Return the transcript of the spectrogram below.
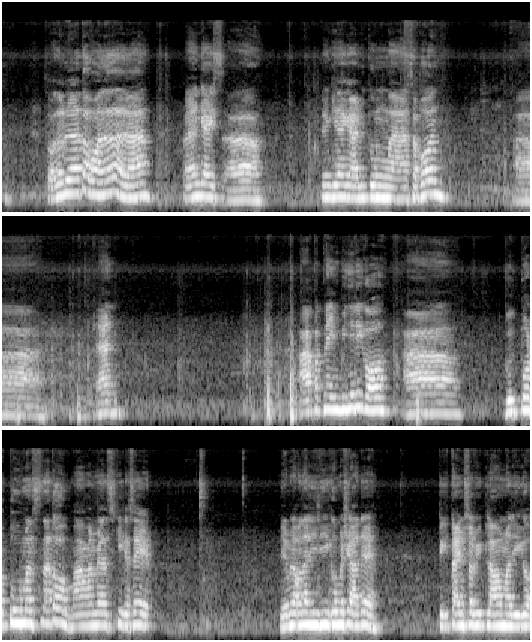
so, alam niyo na ito kung ano na, diba? Ayan guys, ah, uh, yung ginagamit kong uh, sabon. Ah, uh, ayan. Apat na yung binili ko. Ah, good for 2 months na to, mga Kamelski, kasi hindi naman ako naliligo masyado eh. 3 times a week lang ako maligo.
